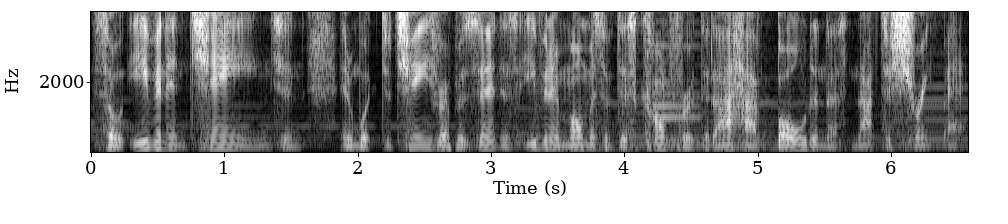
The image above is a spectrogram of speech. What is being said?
So even in change and, and what the change represent is even in moments of discomfort that I have boldness not to shrink back.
